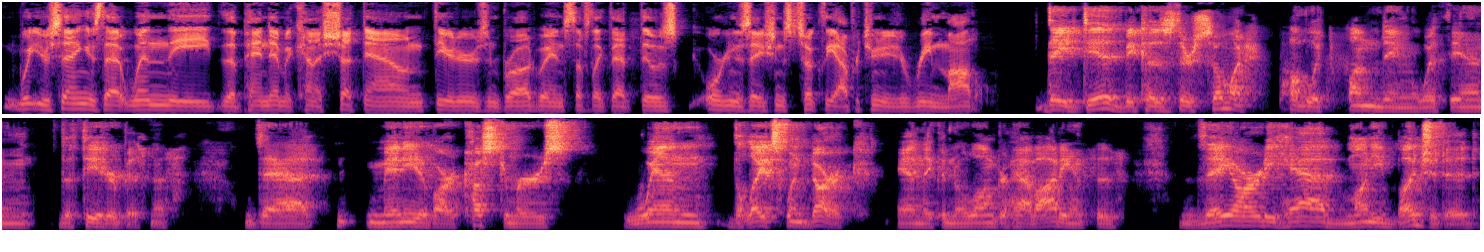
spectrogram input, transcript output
what you're saying is that when the the pandemic kind of shut down theaters and Broadway and stuff like that, those organizations took the opportunity to remodel. They did because there's so much public funding within the theater business that many of our customers when the lights went dark and they could no longer have audiences, they already had money budgeted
